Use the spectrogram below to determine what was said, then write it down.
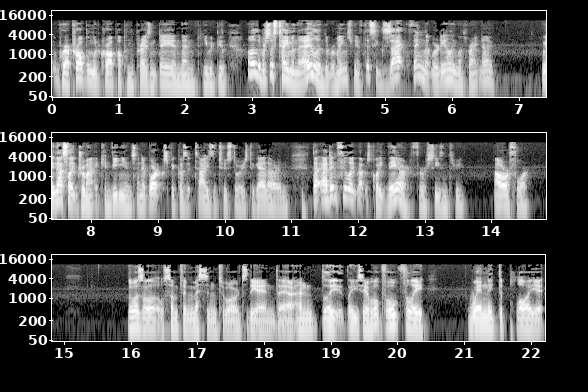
where a problem would crop up in the present day, and then he would be, like, oh, there was this time on the island that reminds me of this exact thing that we're dealing with right now. I mean, that's like dramatic convenience, and it works because it ties the two stories together. And that, I didn't feel like that was quite there for season three or four. There was a little something missing towards the end there, and like, like you say, hope, hopefully, when they deploy it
